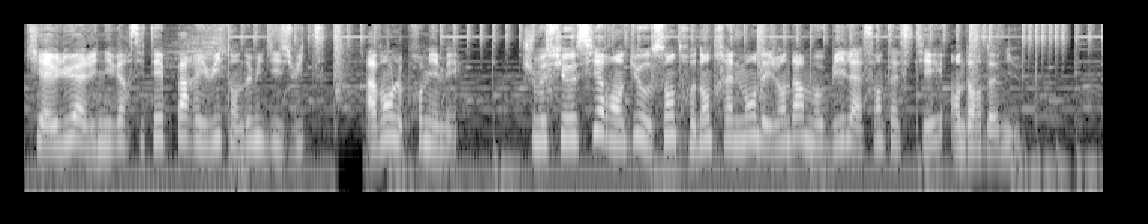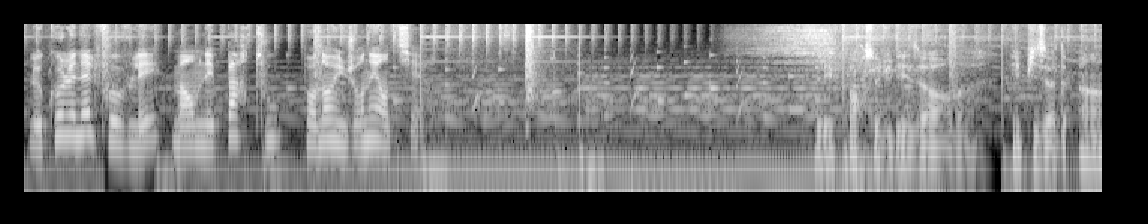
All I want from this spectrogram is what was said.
qui a eu lieu à l'université Paris 8 en 2018, avant le 1er mai. Je me suis aussi rendue au centre d'entraînement des gendarmes mobiles à Saint-Astier, en Dordogne. Le colonel Fauvelet m'a emmené partout pendant une journée entière. Les forces du désordre, épisode 1,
